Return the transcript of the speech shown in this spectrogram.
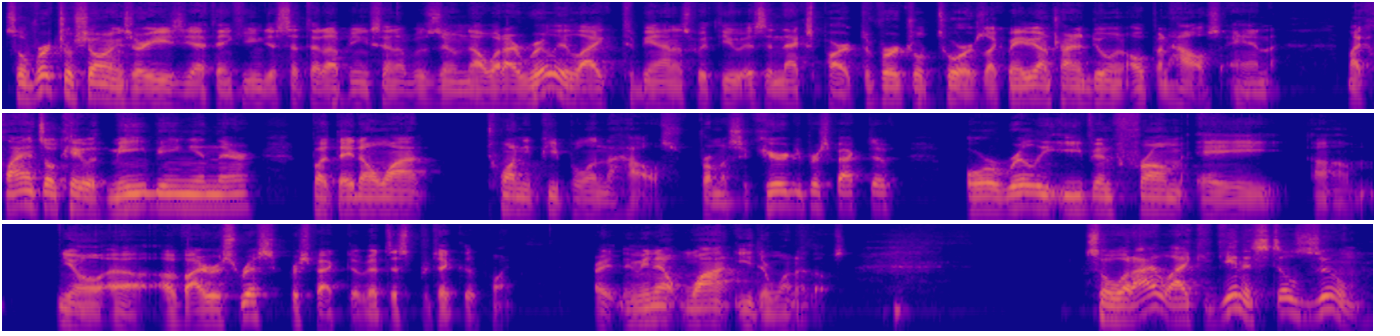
So virtual showings are easy. I think you can just set that up and you can set up with Zoom. Now, what I really like, to be honest with you, is the next part, the virtual tours. Like maybe I'm trying to do an open house and my client's okay with me being in there, but they don't want 20 people in the house from a security perspective or really even from a, um, you know, a, a virus risk perspective at this particular point, right? They may not want either one of those. So what I like again is still Zoom.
